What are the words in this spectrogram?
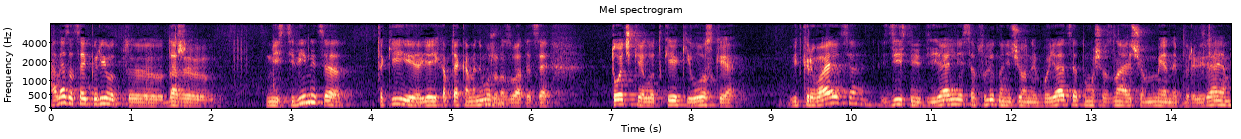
Але за цей період, навіть в місті Вінниця, такі, я їх аптеками не можу назвати, це точки, лотки, кіоски відкриваються, здійснюють діяльність, абсолютно нічого не бояться, тому що знають, що ми не перевіряємо.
